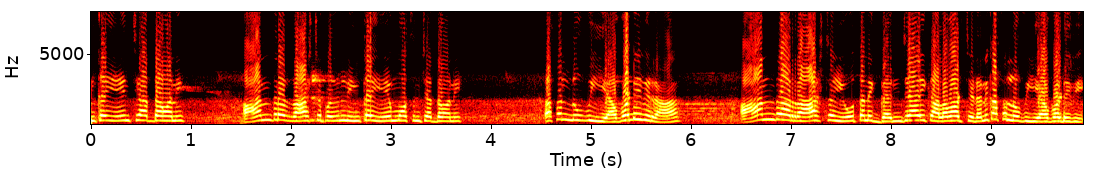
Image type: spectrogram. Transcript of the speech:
ఇంకా ఏం చేద్దామని? ఆంధ్ర రాష్ట్ర ప్రజలను ఇంకా ఏం మోసం చేద్దామని? అసలు నువ్వు ఎవడివిరా? ఆంధ్ర రాష్ట్ర యువతని గంజాయికి అలవాటు చేయడానికి అసలు నువ్వు ఎవడివి?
